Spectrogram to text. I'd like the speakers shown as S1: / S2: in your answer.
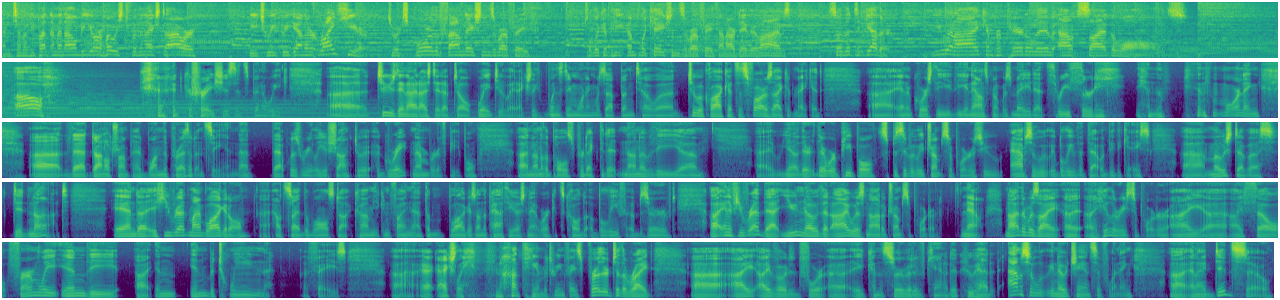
S1: I'm Timothy Putnam, and I'll be your host for the next hour. Each week, we gather right here to explore the foundations of our faith, to look at the implications of our faith on our daily lives, so that together, you and I can prepare to live outside the walls. Oh, good gracious, it's been a week. Uh, Tuesday night, I stayed up till way too late. Actually, Wednesday morning was up until uh, two o'clock. That's as far as I could make it. Uh, and of course, the the announcement was made at three thirty in the in the morning uh, that Donald Trump had won the presidency, and that that was really a shock to a, a great number of people. Uh, none of the polls predicted it. None of the um, uh, you know, there there were people, specifically Trump supporters, who absolutely believed that that would be the case. Uh, most of us did not. And uh, if you read my blog at all, uh, outsidethewalls.com, you can find that. The blog is on the Patheos Network. It's called A Belief Observed. Uh, and if you've read that, you know that I was not a Trump supporter. Now, neither was I a, a Hillary supporter. I uh, I fell firmly in the uh, in in between phase. Uh, actually, not the in between phase. Further to the right, uh, I, I voted for uh, a conservative candidate who had absolutely no chance of winning. Uh, and I did so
